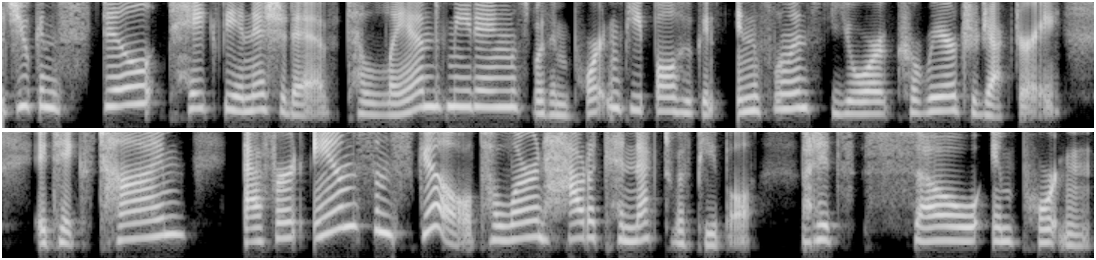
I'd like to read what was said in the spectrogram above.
but you can still take the initiative to land meetings with important people who can influence your career trajectory. It takes time, effort, and some skill to learn how to connect with people, but it's so important.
